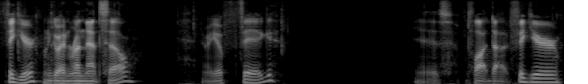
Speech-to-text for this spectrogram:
figure. I'm going to go ahead and run that cell. There we go. Fig is plot.figure.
